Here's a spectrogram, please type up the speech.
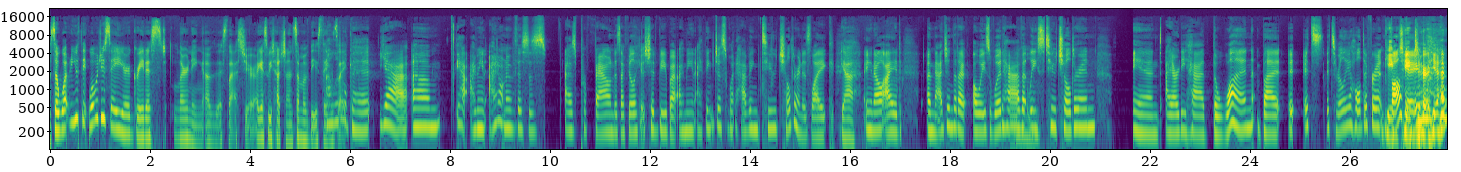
so what do you think? What would you say your greatest learning of this last year? I guess we touched on some of these things a little like bit, yeah. Um, yeah. I mean, I don't know if this is as profound as I feel like it should be, but I mean, I think just what having two children is like. yeah, You know, I'd imagine that I always would have at Mhm. least two children. And I already had the one, but it, it's it's really a whole different Game ball changer, game, yeah.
